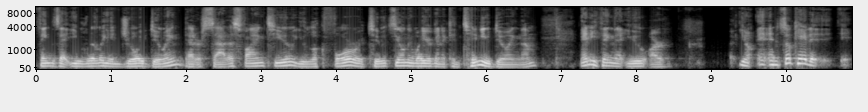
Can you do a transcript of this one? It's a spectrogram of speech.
things that you really enjoy doing that are satisfying to you, you look forward to. It's the only way you're going to continue doing them. Anything that you are, you know, and, and it's okay to,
